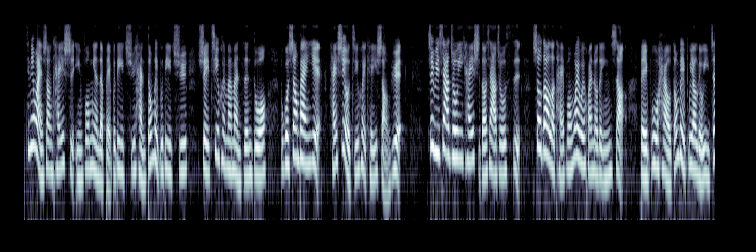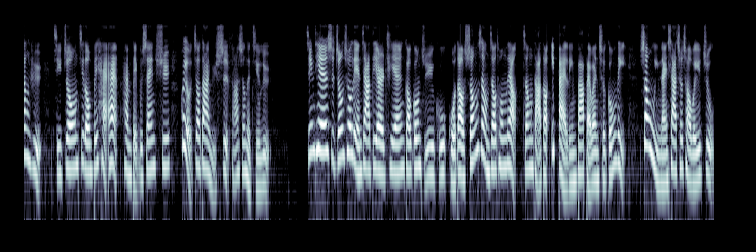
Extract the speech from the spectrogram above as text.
今天晚上开始，迎风面的北部地区和东北部地区水汽会慢慢增多，不过上半夜还是有机会可以赏月。至于下周一开始到下周四，受到了台风外围环流的影响，北部还有东北部要留意降雨，其中基隆北海岸和北部山区会有较大雨势发生的几率。今天是中秋连假第二天，高工局预估国道双向交通量将达到一百零八百万车公里。上午以南下车潮为主，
